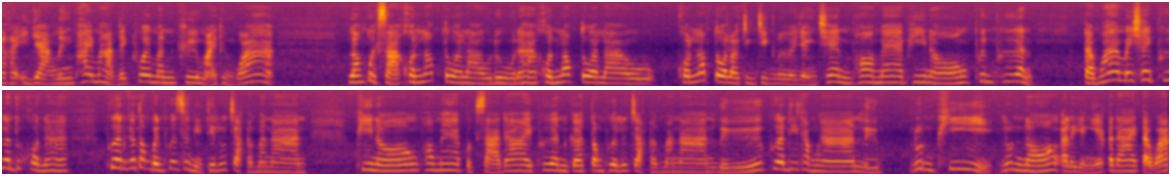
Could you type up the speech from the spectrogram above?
นะคะ อีกอย่างหนึ่งไพ่มหาดเล็กถ้วยมันคือหมายถึงว่า ลองปรึกษาคนรอบตัวเราดูนะคะ คนรอบตัวเราคนรอบตัวเราจริง ๆ เลย อย่างเช่น พ่อแม่พี่น้องเพื่อนๆแต่ว่าไม่ใช่เพื่อนทุกคนนะคะเพื่อนก็ต้องเป็นเพื่อนสนิทที่รู้จักกันมานาน พี่น้องพ่อแม่ปรึกษาได้เพื่อนก็ต้องเพื่อนรู้จักกันมานาน หรือเพื่อนที่ทำงานหรือ รุ่นพี่รุ่นน้องอะไรอย่างเงี้ยก็ได้ แต่ว่า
